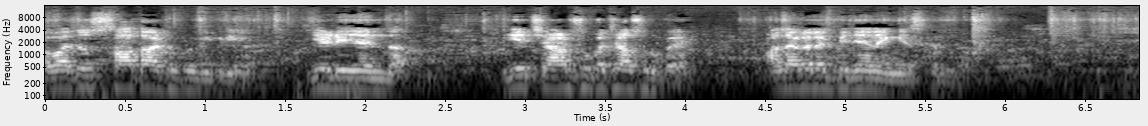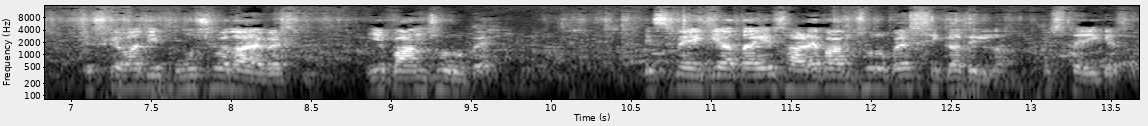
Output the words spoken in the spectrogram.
अब आ जाओ सात आठ रुपये बिक्री। ये डिज़ाइन दार ये चार सौ पचास रुपये अलग अलग डिज़ाइन आएँगे इसके अंदर। इसके बाद ये पूछ वाला आएगा इसमें। ये पाँच सौ रुपये इसमें एक ही आता है, ये साढ़े पाँच सौ रुपये सिका दिल्ला इस तरीके से।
